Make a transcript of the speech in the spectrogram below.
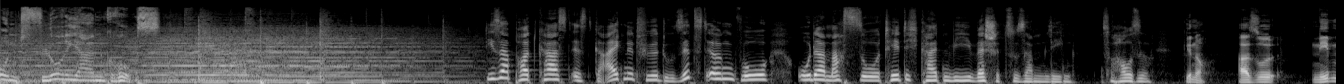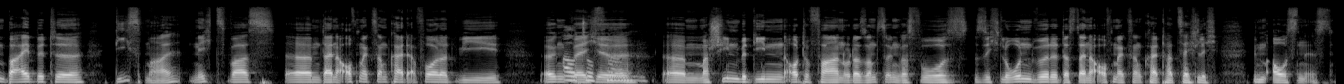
und Florian Groß. Dieser Podcast ist geeignet für, du sitzt irgendwo oder machst so Tätigkeiten wie Wäsche zusammenlegen. Zu Hause. Genau. Also nebenbei bitte diesmal nichts, was ähm, deine Aufmerksamkeit erfordert, wie irgendwelche ähm, Maschinen bedienen, Autofahren oder sonst irgendwas, wo es sich lohnen würde, dass deine Aufmerksamkeit tatsächlich im Außen ist.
